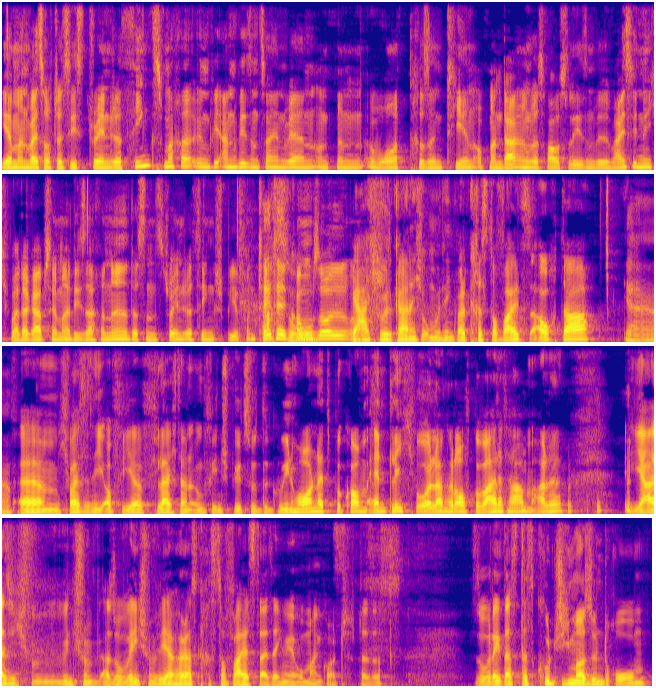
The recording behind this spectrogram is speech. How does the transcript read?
Ja, man weiß auch, dass die Stranger Things-Macher irgendwie anwesend sein werden und einen Award präsentieren. Ob man da irgendwas rauslesen will, weiß ich nicht, weil da gab es ja mal die Sache, ne, dass ein Stranger Things-Spiel von Telltale so. kommen soll. Ja, ich würde gar nicht unbedingt, weil Christoph Waltz ist auch da. ja. Ähm, ich weiß jetzt nicht, ob wir vielleicht dann irgendwie ein Spiel zu The Green Hornet bekommen, endlich, wo wir lange drauf gewartet haben, alle. ja, also ich bin schon, also wenn ich schon wieder höre, dass Christoph Waltz da ist, denke ich mir, oh mein Gott, das ist so, das das Kojima-Syndrom.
